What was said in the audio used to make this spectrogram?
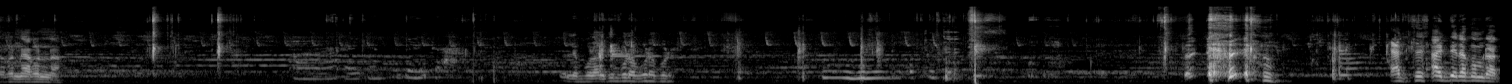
এখন না এখন না। বুড়া কি বুড়া বুড়া বুড়া। এক সাইড দিয়ে এরকম রাখ।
